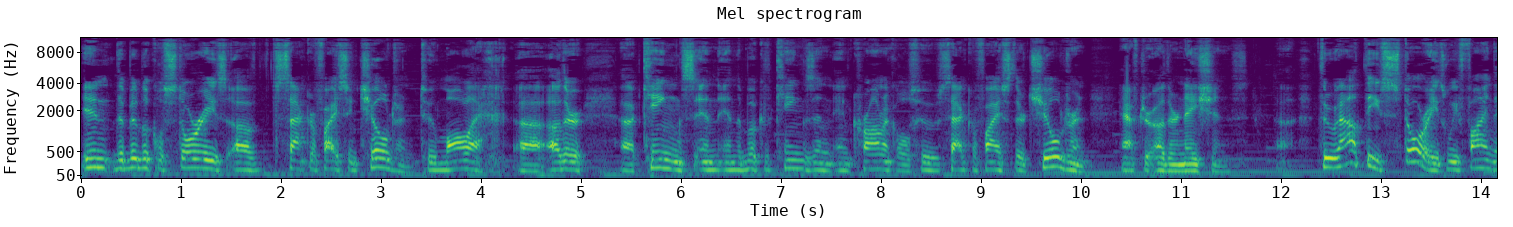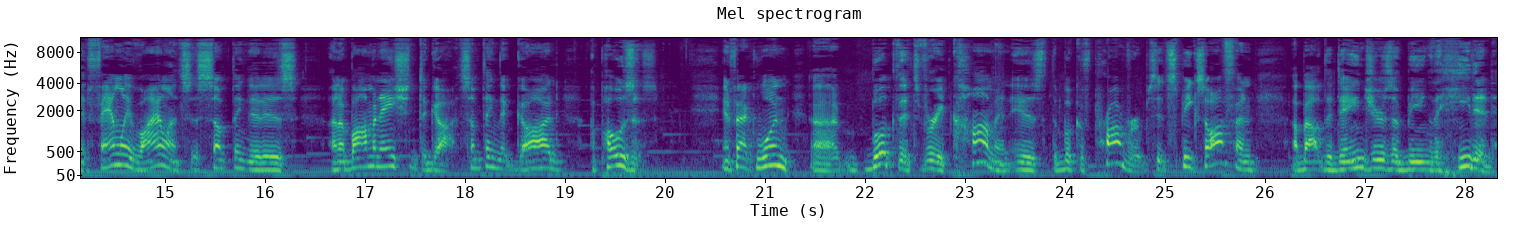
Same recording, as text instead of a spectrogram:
in the biblical stories of sacrificing children to Molech, uh, other uh, kings in, in the book of Kings and, and, Chronicles who sacrificed their children after other nations. Uh, throughout these stories, we find that family violence is something that is an abomination to God, something that God opposes. In fact, one uh, book that's very common is the book of Proverbs. It speaks often about the dangers of being the heated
